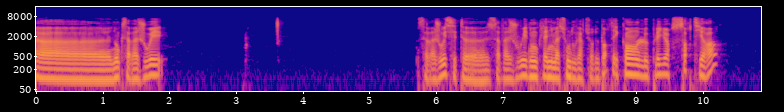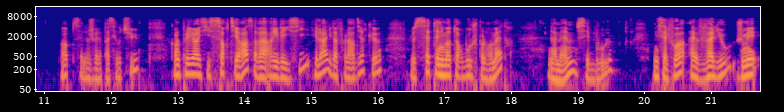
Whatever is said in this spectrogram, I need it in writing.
Euh, donc ça va jouer ça va jouer cette, euh, ça va jouer donc l'animation d'ouverture de porte et quand le player sortira, hop, celle-là je vais la passer au-dessus. Quand le player ici sortira, ça va arriver ici et là il va falloir dire que le set animator bool je peux le remettre, la même, c'est bool, mais cette fois à value, je mets,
